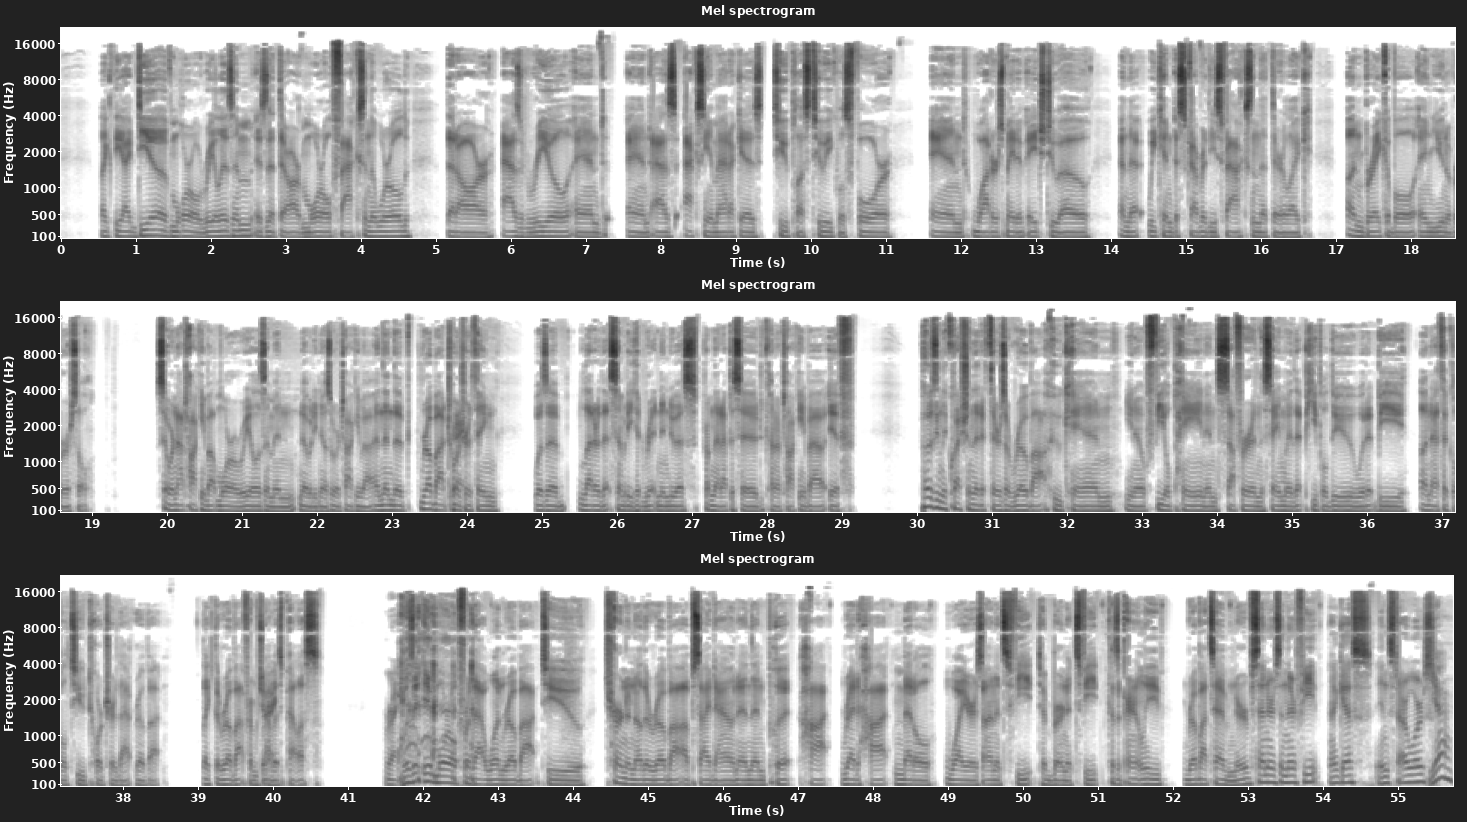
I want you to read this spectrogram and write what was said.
like the idea of moral realism is that there are moral facts in the world that are as real and and as axiomatic as two plus two equals four and water's made of H2O and that we can discover these facts and that they're like unbreakable and universal. So we're not talking about moral realism and nobody knows what we're talking about. And then the robot torture right. thing was a letter that somebody had written into us from that episode, kind of talking about if posing the question that if there's a robot who can, you know, feel pain and suffer in the same way that people do, would it be unethical to torture that robot? Like the robot from Jabba's right. palace. Right. Was it immoral for that one robot to turn another robot upside down and then put hot, red hot metal wires on its feet to burn its feet? Because apparently robots have nerve centers in their feet, I guess, in Star Wars. Yeah.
